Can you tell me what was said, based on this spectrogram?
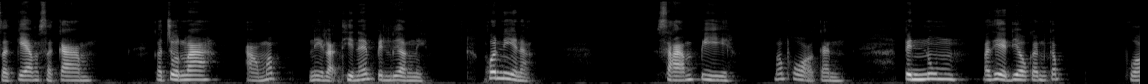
สแกมสกาม ก็จนว่าเอามานี่ล่ะทีนี้เป็นเรื่องนี่คนนี้น่ะสามปีมาพอกัน เป็นนุ่มประเทศเดียวกันกับผัว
